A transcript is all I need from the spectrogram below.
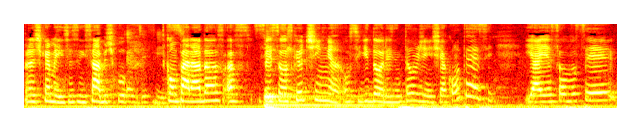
Praticamente, assim, sabe? Tipo, É comparado às, às Sim, pessoas sim. que eu tinha, os seguidores. Então, gente, acontece. E aí é só você.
